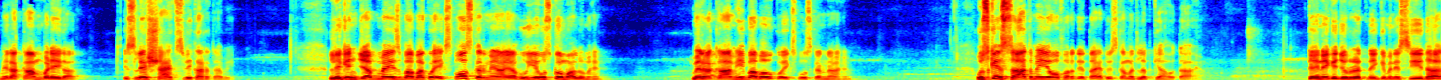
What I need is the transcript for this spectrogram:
मेरा काम बढ़ेगा, इसलिए शायद स्वीकारता भी। लेकिन जब मैं इस बाबा को एक्सपोज करने आया हूँ, ये उसको मालूम है। मेरा काम ही बाबाओं को एक्सपोज करना है। उसके साथ में ये ऑफ़र देता है तो इसका मतलब क्या होता है? कहने की ज़रूरत नहीं कि मैंने सीधा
